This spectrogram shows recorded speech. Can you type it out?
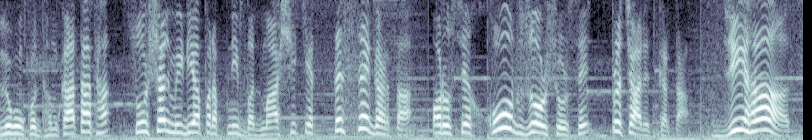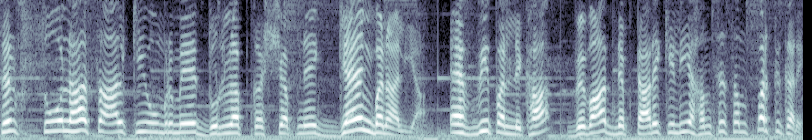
लोगों को धमकाता था। सोशल मीडिया पर अपनी बदमाशी के किस्से गढ़ता और उसे खूब ज़ोर शोर से प्रचारित करता। जी हाँ सिर्फ़ 16 साल की उम्र में दुर्लभ कश्यप ने गैंग बना लिया। एफबी पर लिखा, विवाद निपटारे के लिए हमसे संपर्क करें।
